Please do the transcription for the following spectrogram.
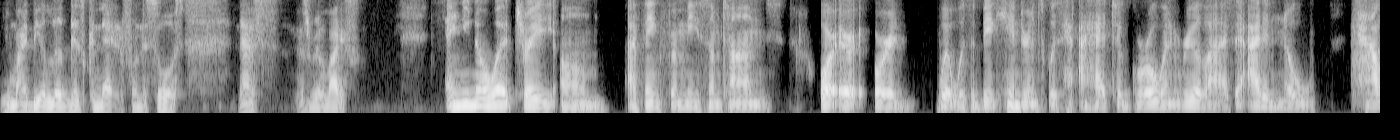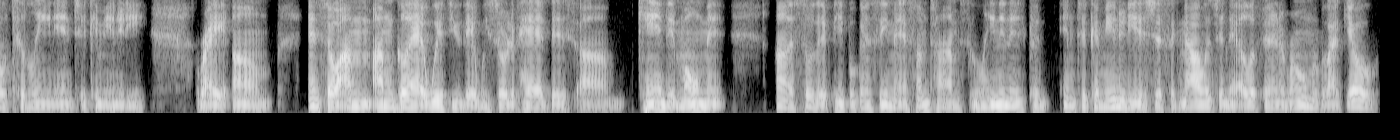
you might be a little disconnected from the source. That's that's real life. And you know what, Trey? Um, I think for me sometimes, or or, or what was a big hindrance was I had to grow and realize that I didn't know how to lean into community, right? Um, and so I'm I'm glad with you that we sort of had this um, candid moment uh, so that people can see, man. Sometimes leaning in, into community is just acknowledging the elephant in the room of like, yo,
